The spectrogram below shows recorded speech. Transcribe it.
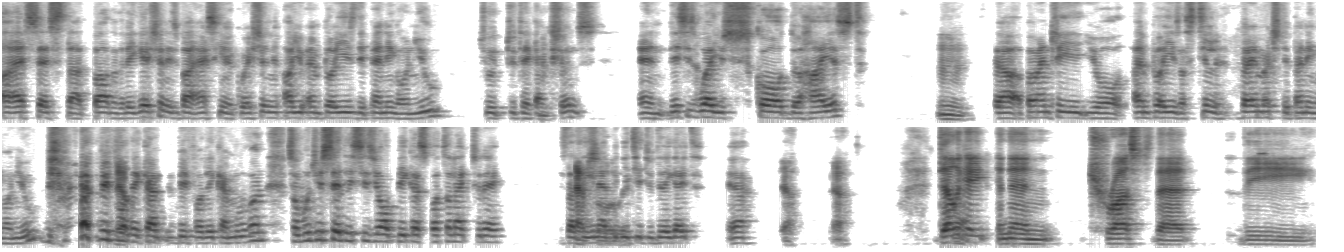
I assess that part of delegation is by asking a question: Are your employees depending on you to to take mm-hmm. actions? And this is where you scored the highest. Mm uh, apparently your employees are still very much depending on you before yep. they can before they can move on. So would you say this is your biggest bottleneck today? Is that Absolutely. the inability to delegate? Yeah. Yeah. Yeah. Delegate yeah. and then trust that the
